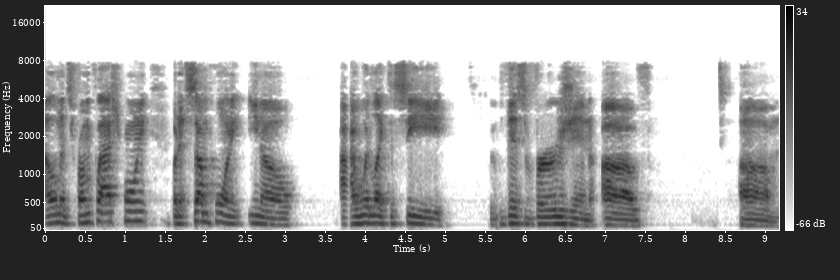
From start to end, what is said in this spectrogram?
elements from Flashpoint, but at some point, you know, I would like to see this version of um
